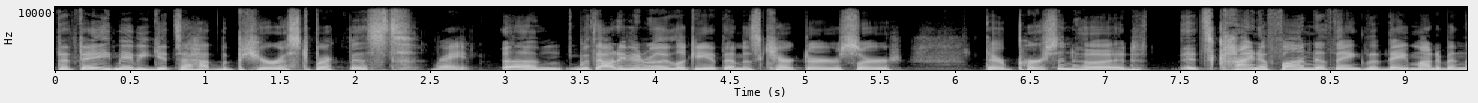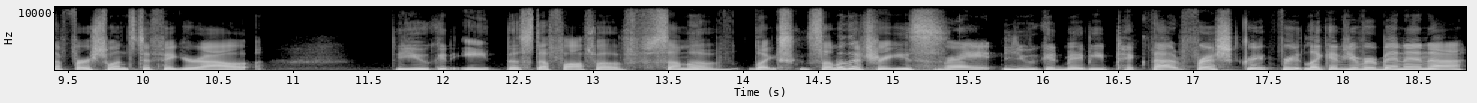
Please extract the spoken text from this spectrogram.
that they maybe get to have the purest breakfast Right. um, without even really looking at them as characters or their personhood. It's kind of fun to think that they might have been the first ones to figure out that you could eat the stuff off of some of like some of the trees. Right. You could maybe pick that fresh grapefruit. Like, have you ever been in a?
